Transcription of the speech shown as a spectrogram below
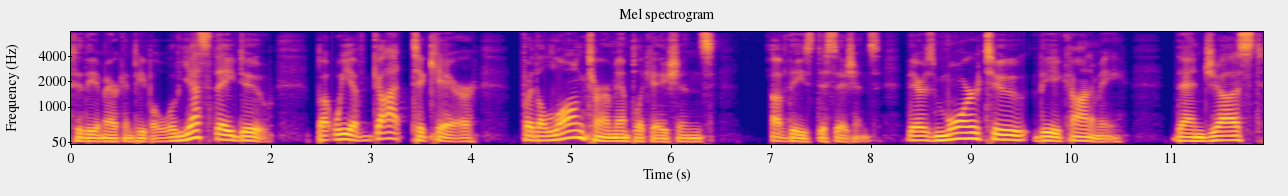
to the American people. Well, yes, they do, but we have got to care for the long-term implications of these decisions. There's more to the economy than just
